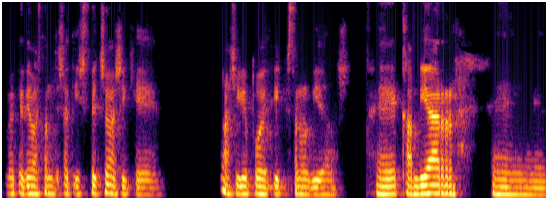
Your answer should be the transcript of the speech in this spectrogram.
me quedé bastante satisfecho, así que, así que puedo decir que están olvidados. Eh, cambiar, eh,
